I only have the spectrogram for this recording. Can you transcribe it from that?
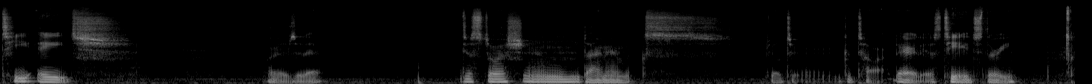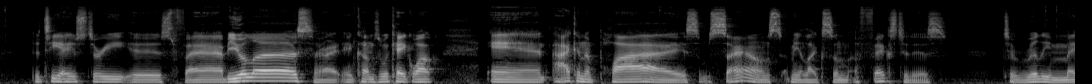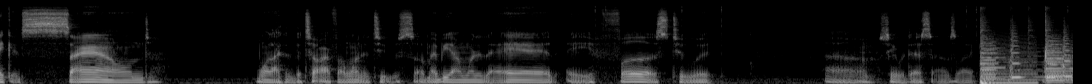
TH, where is it at? Distortion, dynamics, filter, guitar. There it is, TH3. The TH3 is fabulous. All right, it comes with Cakewalk. And I can apply some sounds, I mean, like some effects to this to really make it sound more like a guitar if I wanted to. So maybe I wanted to add a fuzz to it. Um, see what that sounds like.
